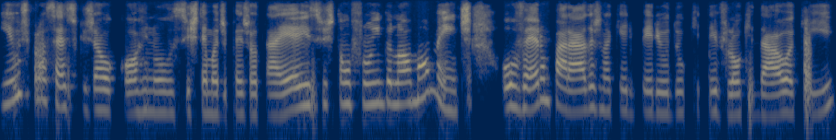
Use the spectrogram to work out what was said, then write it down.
e os processos que já ocorrem no sistema de PJE, estão fluindo normalmente. Houveram paradas naquele período que teve lockdown aqui,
